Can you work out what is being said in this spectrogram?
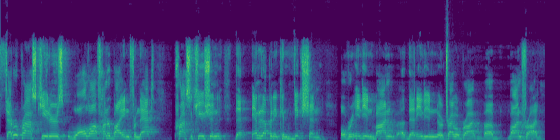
federal prosecutors walled off Hunter Biden from that prosecution that ended up in a conviction over Indian bond, uh, that Indian or tribal bond, uh, bond fraud.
